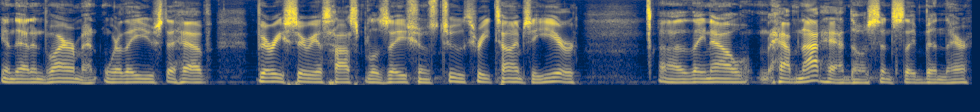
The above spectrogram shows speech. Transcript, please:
in that environment where they used to have very serious hospitalizations two, three times a year uh, they now have not had those since they've been there.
